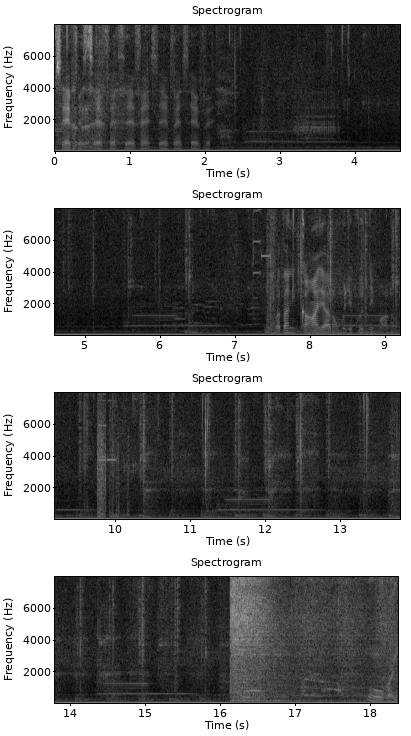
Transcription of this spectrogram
Sefe, sefe, sefe, sefe, sefe. पता नहीं कहाँ जा रहा हूँ, मुझे खुद नहीं मालूम। ओ भाई।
